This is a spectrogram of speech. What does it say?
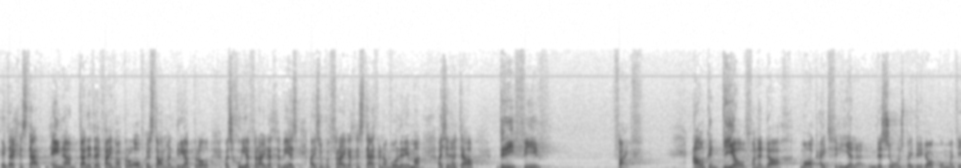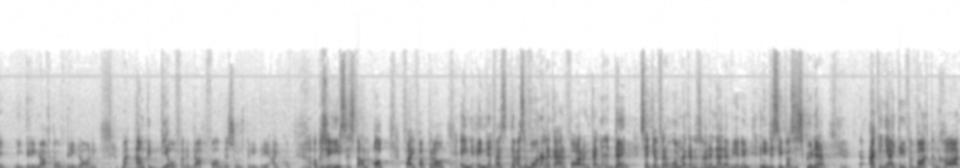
het hy gesterf en um, dan het hy 5 April opgestaan want 3 April was goeie Vrydag geweest. Hy's op 'n Vrydag gesterf en dan wonder jy maar as jy nou tel 3 4 5. Elke deel van 'n dag maak uit vir die hele. En dis hoe ons by 3 dae kom, want jy het nie 3 nagte of 3 dae nie, maar elke deel van 'n dag val, dis hoe ons by die 3 uitkom. OK, so Jesus staan op 5 April en en dit was dit was 'n wonderlike ervaring. Kan julle dink, sit jou vir 'n oomblik en ons gaan dit nou-nou weer doen in die disippels se skoene. Ek en jy het hierdie verwagting gehad.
